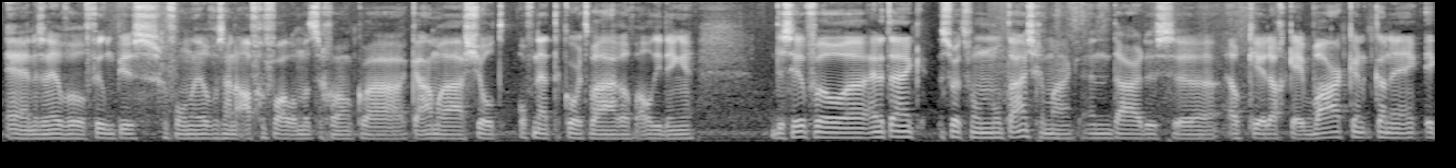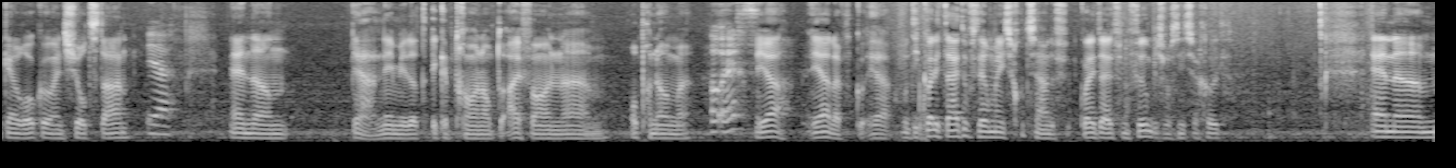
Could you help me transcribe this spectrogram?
En er zijn heel veel filmpjes gevonden. Heel veel zijn er afgevallen omdat ze gewoon qua camera, shot of net te kort waren of al die dingen. Dus heel veel. eh, en uiteindelijk een soort van montage gemaakt. En daar dus eh, elke keer dacht oké, waar kan, kan ik en Rocco in shot staan? Ja. En dan ja, neem je dat. Ik heb het gewoon op de iPhone ehm, opgenomen. Oh, echt? Ja, ja, dat, ja, want die kwaliteit hoeft helemaal niet zo goed te zijn. De kwaliteit van de filmpjes was niet zo goed. En, ehm,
